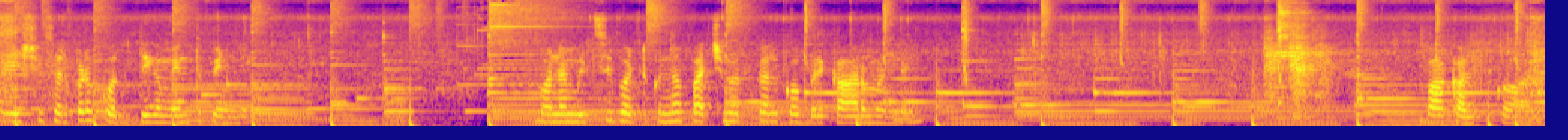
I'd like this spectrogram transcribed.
టేస్ట్ సరిపడా కొద్దిగా మెంతిపిండి మనం మిక్సీ పట్టుకున్న పచ్చిమిరపకాయలు కొబ్బరి కారం అండి. బాగా కలుపుకోవాలి.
